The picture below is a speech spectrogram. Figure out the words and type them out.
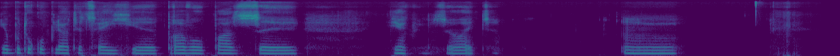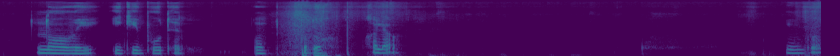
Я буду купляти цей е, правил пас з. е, Як він називається? Новий, який буде. О, подох. Халява. Імба.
